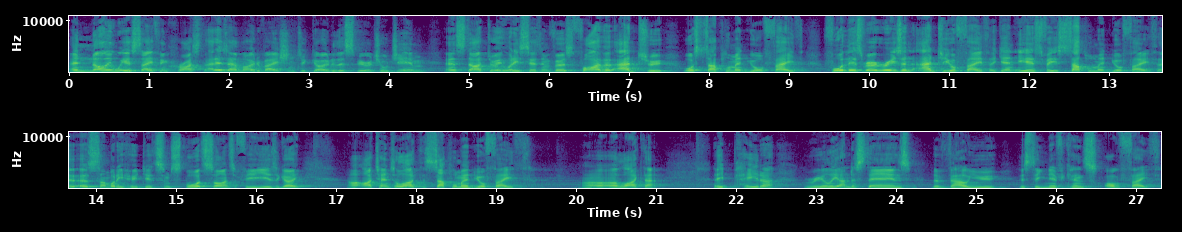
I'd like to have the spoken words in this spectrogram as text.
And knowing we are safe in Christ, that is our motivation to go to the spiritual gym and start doing what he says in verse 5 of add to or supplement your faith. For this very reason, add to your faith. Again, ESV, supplement your faith. As somebody who did some sports science a few years ago, I tend to like the supplement your faith. I like that. Peter really understands the value, the significance of faith.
